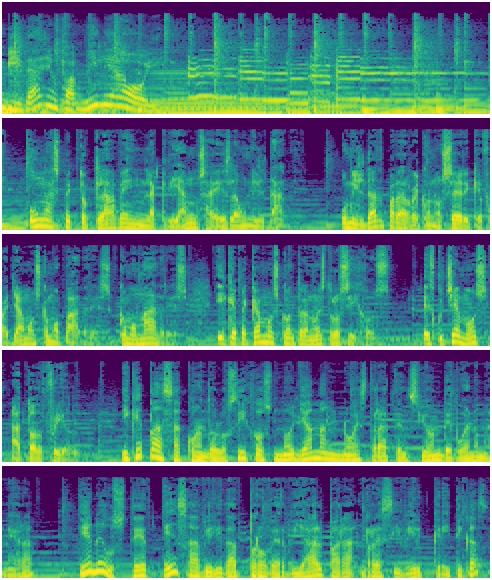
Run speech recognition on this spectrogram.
Vida en familia hoy. Un aspecto clave en la crianza es la humildad. Humildad para reconocer que fallamos como padres, como madres, y que pecamos contra nuestros hijos. Escuchemos a Todd Friel. ¿Y qué pasa cuando los hijos no llaman nuestra atención de buena manera? ¿Tiene usted esa habilidad proverbial para recibir críticas?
